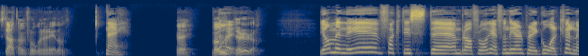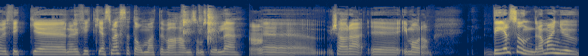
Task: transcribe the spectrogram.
Zlatan-frågorna redan? Nej. Nej. Vad Jag har- undrar du då? Ja men det är faktiskt eh, en bra fråga. Jag funderade på det igår kväll när vi fick, eh, när vi fick smset om att det var han som skulle Ja. eh, köra eh, imorgon. Dels undrar man ju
